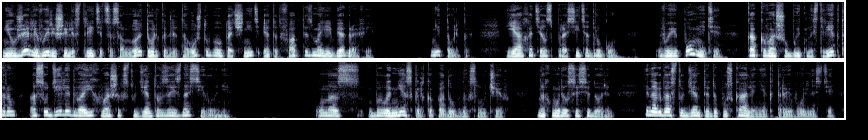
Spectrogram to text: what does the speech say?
Неужели вы решили встретиться со мной только для того, чтобы уточнить этот факт из моей биографии? Не только. Я хотел спросить о другом. Вы помните, как вашу бытность ректором осудили двоих ваших студентов за изнасилование? У нас было несколько подобных случаев, нахмурился Сидорин. Иногда студенты допускали некоторые вольности –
